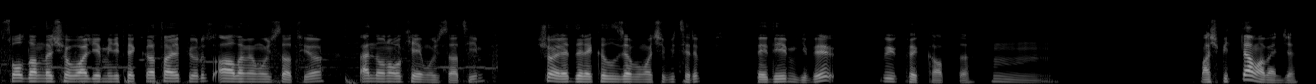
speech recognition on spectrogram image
Soldan da şövalye mini pekka hata yapıyoruz. Ağlama emojisi atıyor. Ben de ona okey emojisi atayım. Şöyle direkt hızlıca bu maçı bitirip dediğim gibi büyük pekka attı. Hmm. Maç bitti ama bence.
